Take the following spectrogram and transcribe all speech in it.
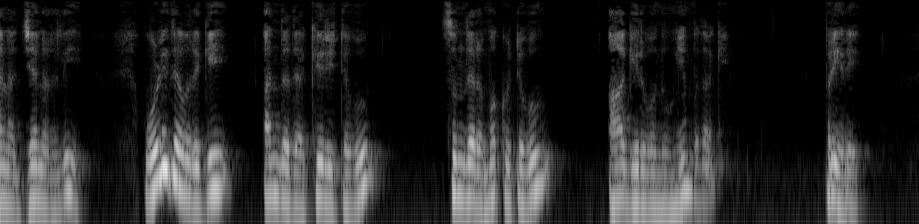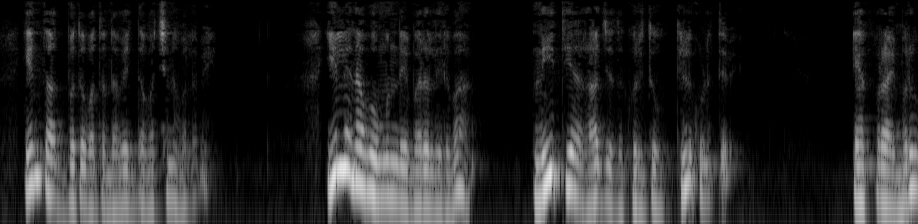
ತನ್ನ ಜನರಲ್ಲಿ ಉಳಿದವರಿಗೆ ಅಂದದ ಕಿರೀಟವು, ಸುಂದರ ಮಕುಟವೂ ಆಗಿರುವನು ಎಂಬುದಾಗಿ. ಪ್ರಿಯರೇ, ಎಂಥ ಅದ್ಭುತವಾದ ವೇದ ವಚನವಲ್ಲವೇ. ಇಲ್ಲಿ ನಾವು ಮುಂದೆ ಬರಲಿರುವ ನೀತಿಯ ರಾಜ್ಯದ ಕುರಿತು ತಿಳಿದುಕೊಳ್ಳುತ್ತೇವೆ. ಎಫ್ರಾಯ್ಮರು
